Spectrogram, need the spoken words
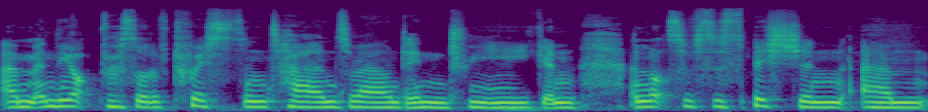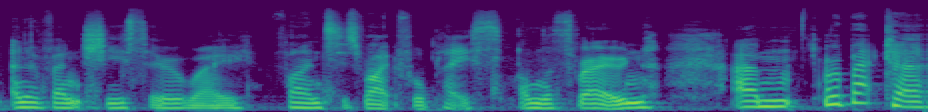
Um, and the opera sort of twists and turns around intrigue and, and lots of suspicion, um, and eventually Siroe finds his rightful place on the throne. Um, Rebecca,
